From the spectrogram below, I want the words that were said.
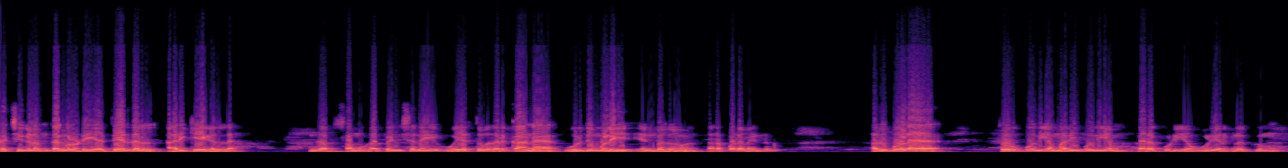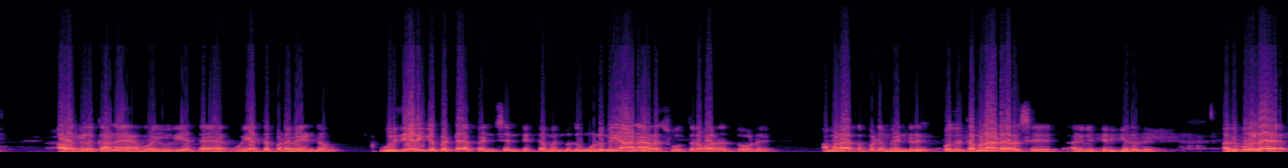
கட்சிகளும் தங்களுடைய தேர்தல் அறிக்கைகளில் இந்த சமூக பென்ஷனை உயர்த்துவதற்கான உறுதிமொழி என்பதும் தரப்பட வேண்டும். அதுபோல தொகுப்பூதியம் மதிப்பூதியம் பெறக்கூடிய ஊழியர்களுக்கும் அவர்களுக்கான ஓய்வூதியத்தை உயர்த்தப்பட வேண்டும். உறுதியளிக்கப்பட்ட பென்ஷன் திட்டம் என்பது முழுமையான அரசு உத்தரவாதத்தோடு அமலாக்கப்படும் என்று இப்போது தமிழ்நாடு அரசு அறிவித்திருக்கிறது. அதுபோல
